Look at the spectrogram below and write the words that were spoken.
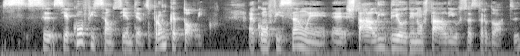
se, se a confissão se entende-se para um católico, a confissão é, é está ali Deus e não está ali o sacerdote,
